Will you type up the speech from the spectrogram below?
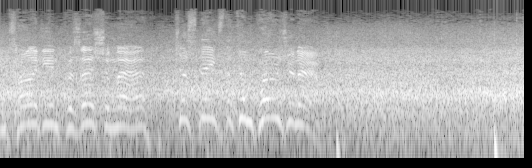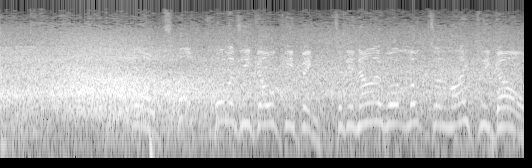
Untidy in possession there. Just needs the composure now. Oh, top quality to deny what looked a likely goal.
